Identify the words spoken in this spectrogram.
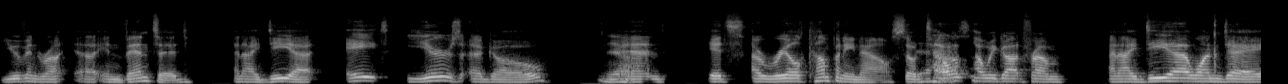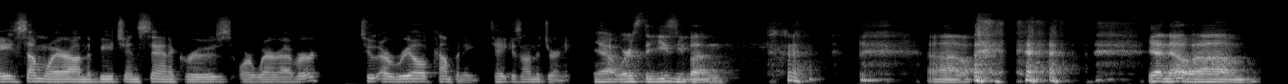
you've in, uh, invented an idea eight years ago, yeah. and it's a real company now. So, yeah. tell us how we got from an idea one day somewhere on the beach in Santa Cruz or wherever to a real company. Take us on the journey. Yeah, where's the easy button? uh, yeah, no, um,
